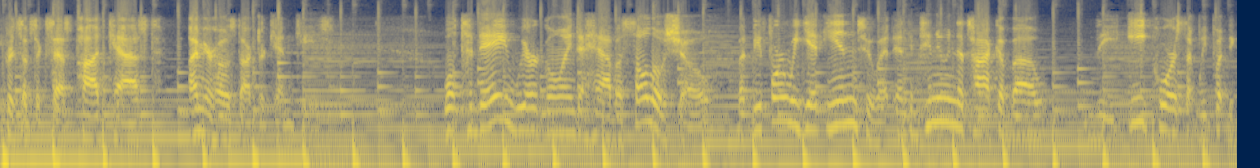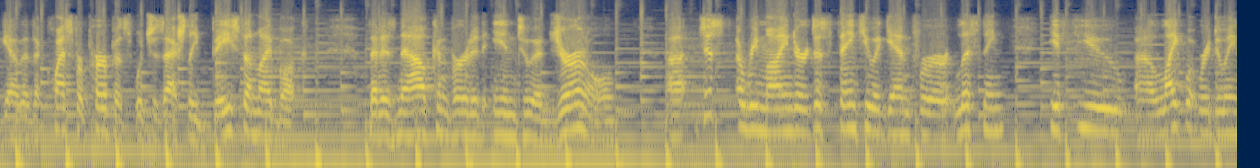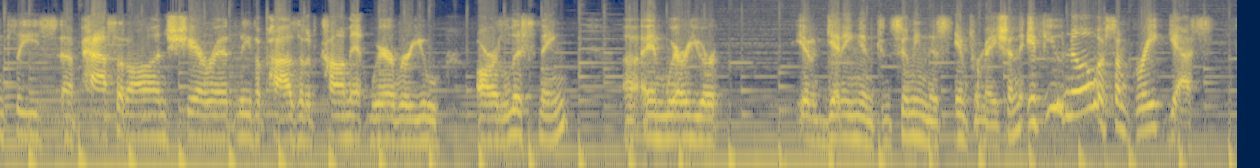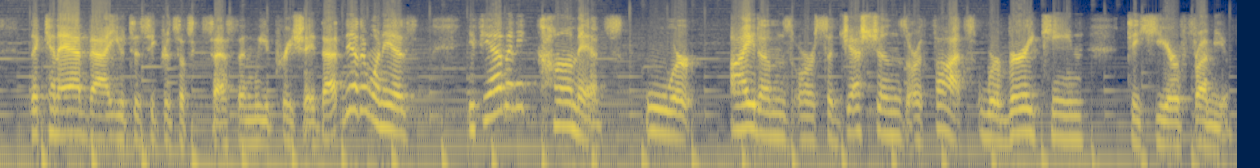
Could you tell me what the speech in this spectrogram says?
Secrets of Success podcast. I'm your host, Dr. Ken Keis. Well, today we're going to have a solo show, but before we get into it and continuing to talk about the e course that we put together, The Quest for Purpose, which is actually based on my book, that is now converted into a journal. Uh, just a reminder, just thank you again for listening. If you uh, like what we're doing, please uh, pass it on, share it, leave a positive comment wherever you are listening uh, and where you're you know, getting and consuming this information. If you know of some great guests that can add value to Secrets of Success, then we appreciate that. The other one is if you have any comments or items or suggestions or thoughts, we're very keen to hear from you.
